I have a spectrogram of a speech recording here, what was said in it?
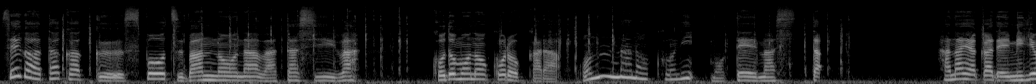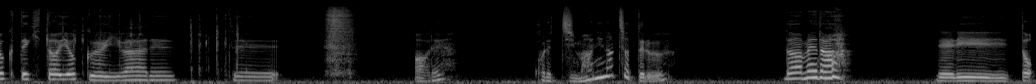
背が高くスポーツ万能な私は子供の頃から女の子にモテました。華やかで魅力的とよく言われてあれ？これ自慢になっちゃってる？ダメだ。デリート。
